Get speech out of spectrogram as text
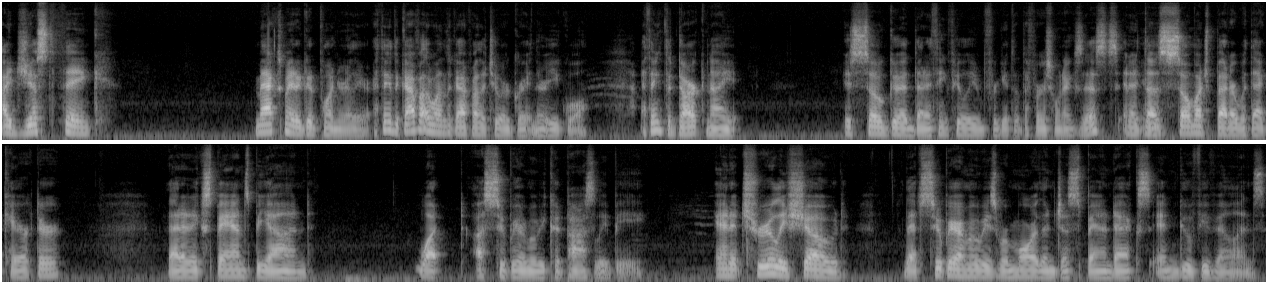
I just think Max made a good point earlier. I think The Godfather 1 and The Godfather 2 are great and they're equal. I think The Dark Knight is so good that I think people even forget that the first one exists, and it does so much better with that character that it expands beyond what a superhero movie could possibly be. And it truly showed that superhero movies were more than just spandex and goofy villains.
